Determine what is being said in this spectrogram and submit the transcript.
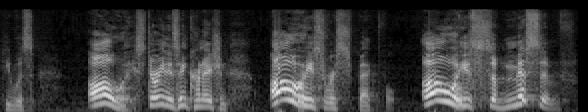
He was always, during his incarnation, always respectful, always submissive.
